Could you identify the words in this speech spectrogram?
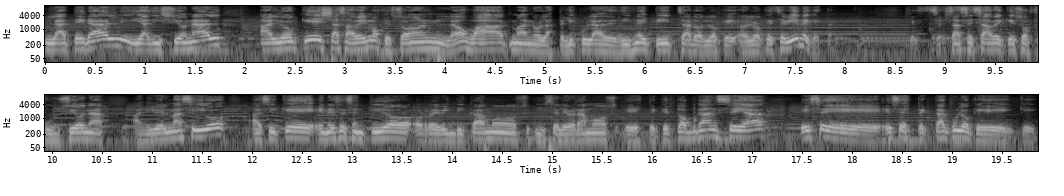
lateral y adicional a lo que ya sabemos que son los Batman o las películas de Disney Pixar o lo que, lo que se viene, que está ya se sabe que eso funciona a nivel masivo, así que en ese sentido reivindicamos y celebramos este, que Top Gun sea ese, ese espectáculo que,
